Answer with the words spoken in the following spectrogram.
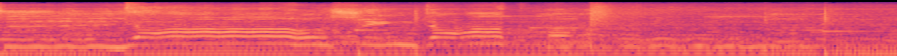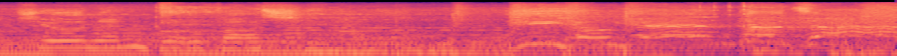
只要心打开，就能够发现，你永远都在。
